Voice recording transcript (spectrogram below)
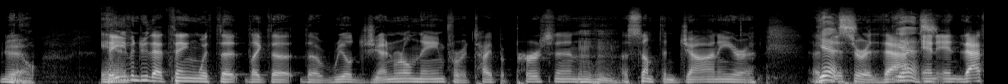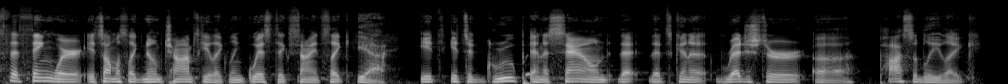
You Yeah. know, they even do that thing with the like the the real general name for a type of person a something johnny or a, a Mm-hmm. Yes. this or a that Yes. and and that's the thing where it's almost like noam chomsky like linguistic science like Yeah. it, it's a group and a sound that that's gonna register uh, possibly like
